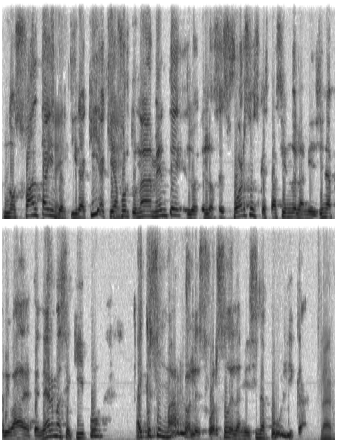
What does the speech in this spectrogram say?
nos falta invertir aquí. Aquí, Sí. afortunadamente, lo- los esfuerzos que está haciendo la medicina privada de tener más equipo, hay que sumarlo al esfuerzo de la medicina pública. Claro.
